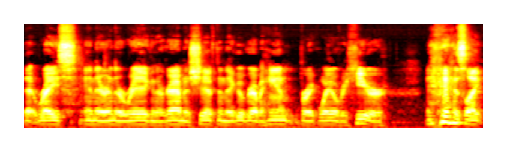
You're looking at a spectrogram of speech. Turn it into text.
that race and they're in their rig and they're grabbing a shift and they go grab a handbrake way over here and it's like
